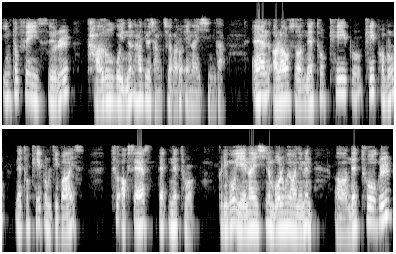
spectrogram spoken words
인터페이스를 다루고 있는 하드웨어 장치가 바로 NIC입니다. and allows a network capable network capable device to access that network. 그리고 이 NIC는 뭘 허용하냐면 어, 네트워크를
